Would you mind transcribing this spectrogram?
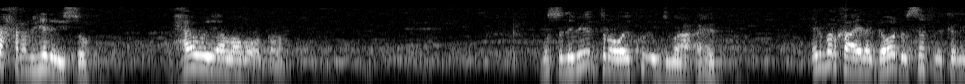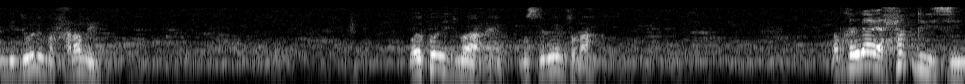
maxram helayso waxaa weeyaan looma ogolo مسلمين ترى ويكو إجماعهم. إن برقى إلى قواد السفلك بدون محرم. ويكون إجماعهم. مسلمين ترى. برقى إلهي حقيسي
